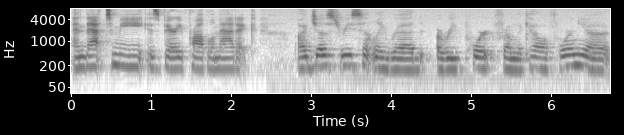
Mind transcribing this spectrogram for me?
And that to me is very problematic. I just recently read a report from the California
